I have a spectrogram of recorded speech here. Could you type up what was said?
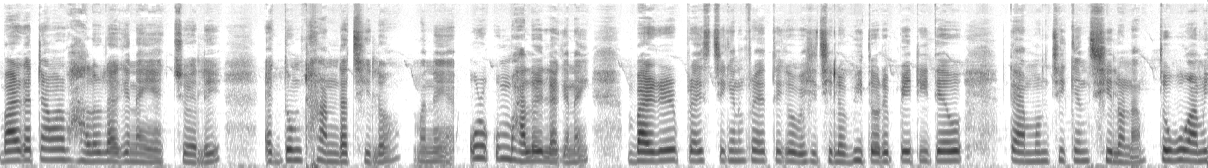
বার্গারটা আমার ভালো লাগে নাই অ্যাকচুয়ালি একদম ঠান্ডা ছিল মানে ওরকম ভালোই লাগে নাই। বার্গারের প্রাইস চিকেন ফ্রাইয়ের থেকেও বেশি ছিল, ভিতরে পেটিতেও তেমন চিকেন ছিল না। তবু আমি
